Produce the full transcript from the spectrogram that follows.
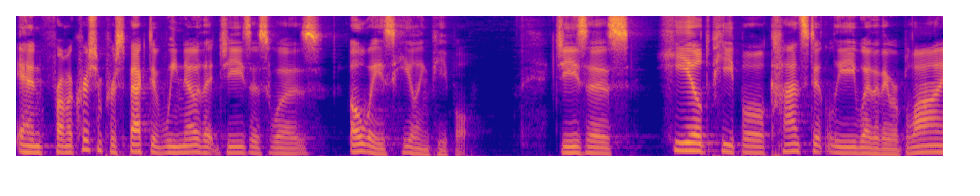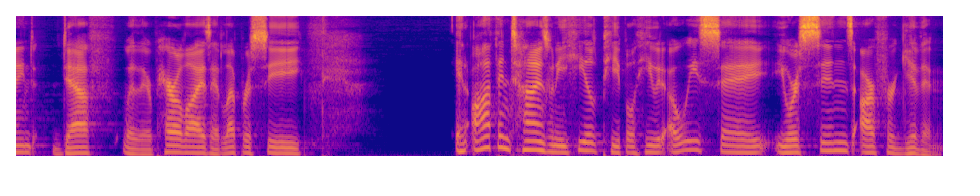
And from a Christian perspective, we know that Jesus was always healing people. Jesus healed people constantly, whether they were blind, deaf, whether they were paralyzed, had leprosy, and oftentimes, when he healed people, he would always say, Your sins are forgiven.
